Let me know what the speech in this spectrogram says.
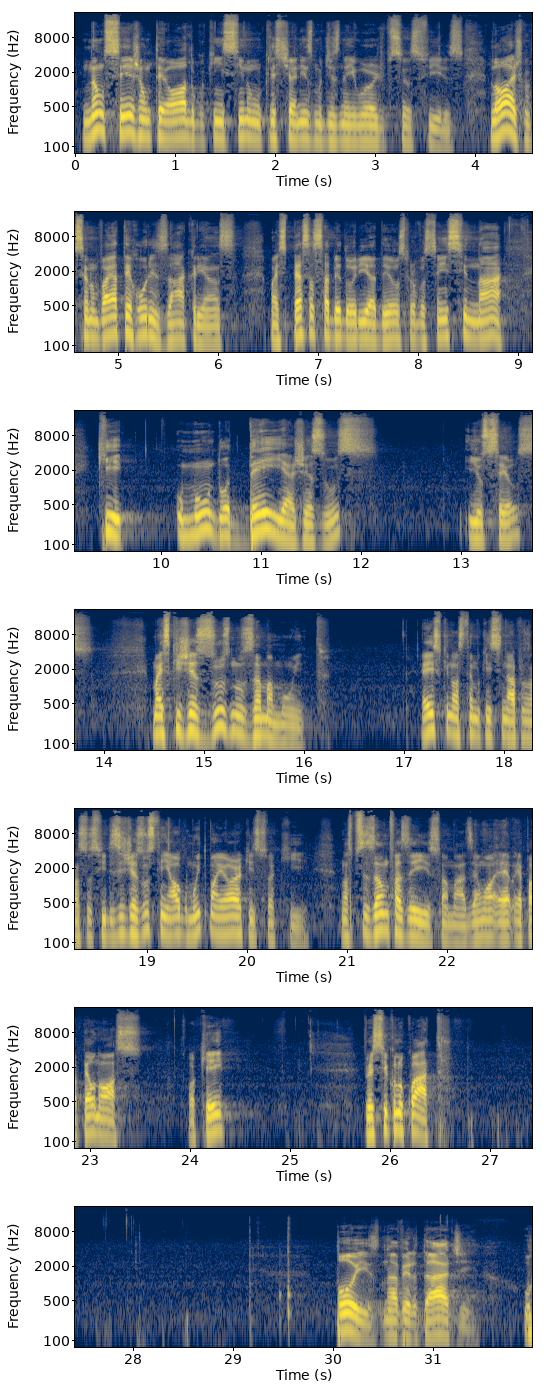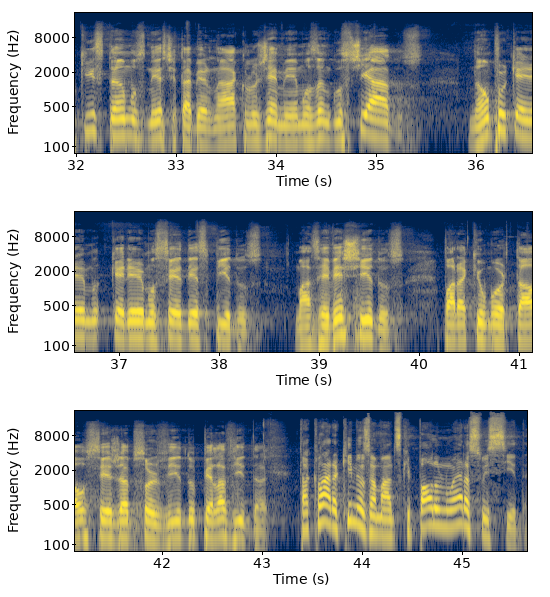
Não seja um teólogo que ensina um cristianismo Disney World para os seus filhos. Lógico que você não vai aterrorizar a criança, mas peça sabedoria a Deus para você ensinar que o mundo odeia Jesus e os seus, mas que Jesus nos ama muito. É isso que nós temos que ensinar para os nossos filhos. E Jesus tem algo muito maior que isso aqui. Nós precisamos fazer isso, amados. É, é, é papel nosso. Ok? Versículo 4. Pois, na verdade, o que estamos neste tabernáculo gememos angustiados não por querermos, ser despidos, mas revestidos, para que o mortal seja absorvido pela vida. Está claro aqui, meus amados, que Paulo não era suicida.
